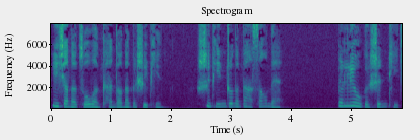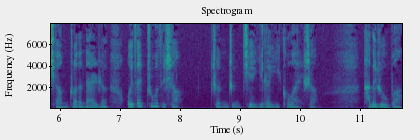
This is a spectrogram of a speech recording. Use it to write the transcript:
一想到昨晚看到那个视频，视频中的大骚男被六个身体强壮的男人围在桌子上。整整奸淫了一个晚上，他的肉棒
